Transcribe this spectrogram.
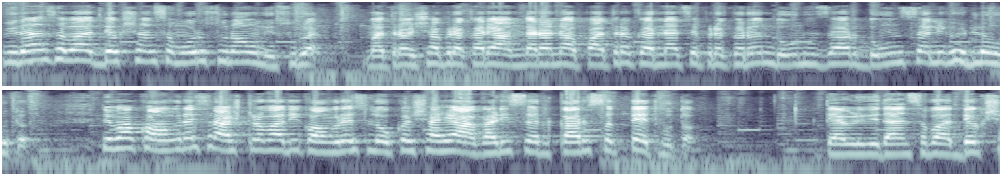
विधानसभा अध्यक्ष पक्षांसमोर सुनावणी सुरू आहे. मात्र अशा प्रकारे आमदारांना अपात्र करण्याचे प्रकरण दोन हजार दोन साली घडलं होतं. तेव्हा काँग्रेस राष्ट्रवादी काँग्रेस लोकशाही आघाडी सरकार सत्तेत होतं. त्यावेळी विधानसभा अध्यक्ष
